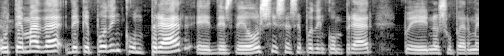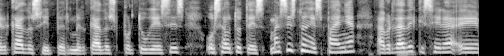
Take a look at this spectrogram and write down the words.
o tema da, de que poden comprar eh, desde hoxe xa se poden comprar pues, nos supermercados e hipermercados portugueses os autotest. Mas isto en España, a verdade é que será eh,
